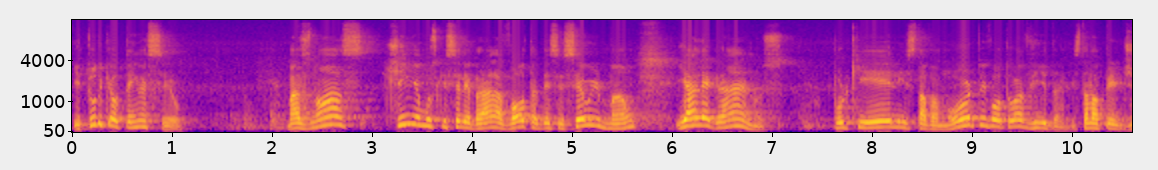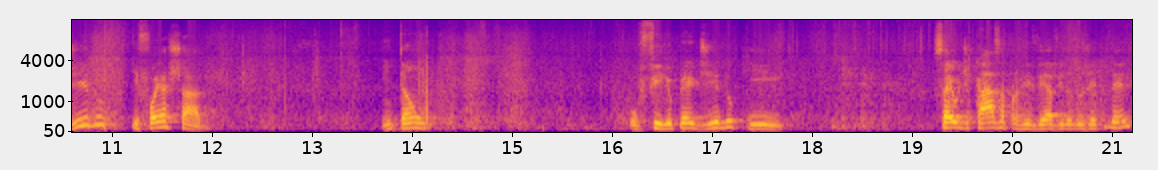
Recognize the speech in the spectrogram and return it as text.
e tudo que eu tenho é seu. Mas nós tínhamos que celebrar a volta desse seu irmão e alegrar-nos, porque ele estava morto e voltou à vida, estava perdido e foi achado. Então, o filho perdido que saiu de casa para viver a vida do jeito dele,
